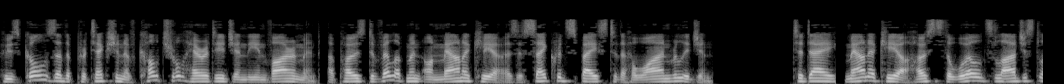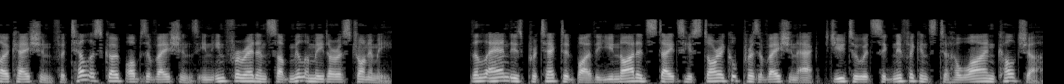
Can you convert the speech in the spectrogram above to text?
whose goals are the protection of cultural heritage and the environment, oppose development on Mauna Kea as a sacred space to the Hawaiian religion. Today, Mauna Kea hosts the world's largest location for telescope observations in infrared and submillimeter astronomy. The land is protected by the United States Historical Preservation Act due to its significance to Hawaiian culture,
